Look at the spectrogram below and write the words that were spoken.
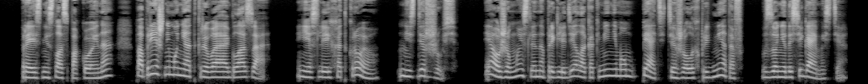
— произнесла спокойно, по-прежнему не открывая глаза. «Если их открою, не сдержусь». Я уже мысленно приглядела как минимум пять тяжелых предметов в зоне досягаемости.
